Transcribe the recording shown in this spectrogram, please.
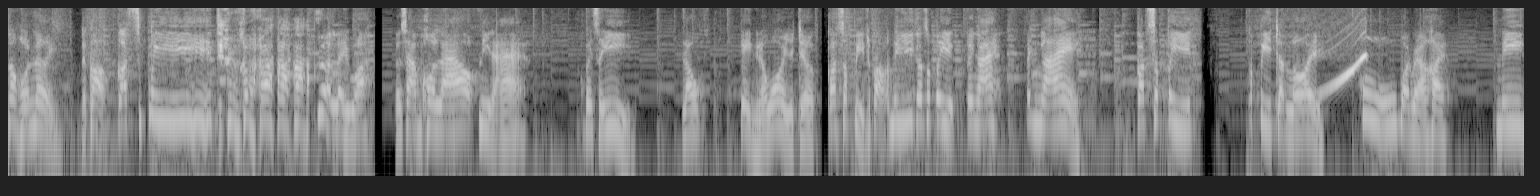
ลองหนเลย แล้วก็ก็สปีดเพื่ออะไรวะแล้วสามคนแล้วนี่นะเอาไปสิเราเก่งนะเว้ยจะเจอก็สปีดหรือเปล่านี่ก็สปีดเป็นไง เป็นไงก็สปีดสปีดจัดเลยโอ้โหบอลแหววใคร นิ่ง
